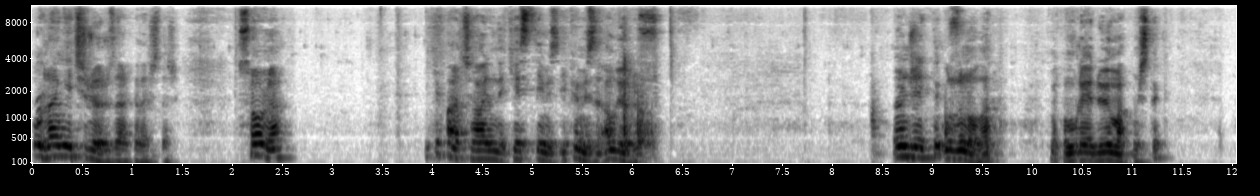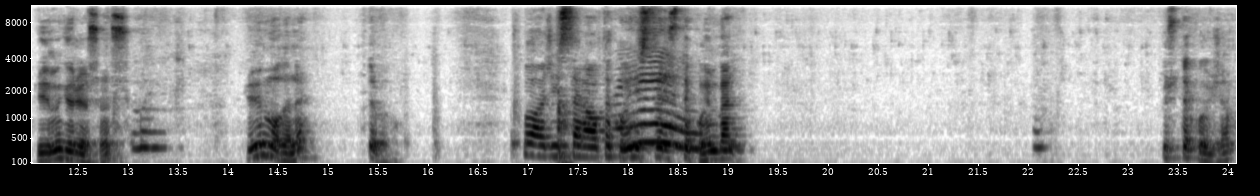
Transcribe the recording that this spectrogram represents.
Buradan geçiriyoruz arkadaşlar. Sonra iki parça halinde kestiğimiz ipimizi alıyoruz. Öncelikle uzun olan. Bakın buraya düğüm atmıştık. Düğümü görüyorsunuz. Düğüm olanı dur bakalım. Bu ağacı ister alta koyun ister üste koyun. Ben üste koyacağım.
